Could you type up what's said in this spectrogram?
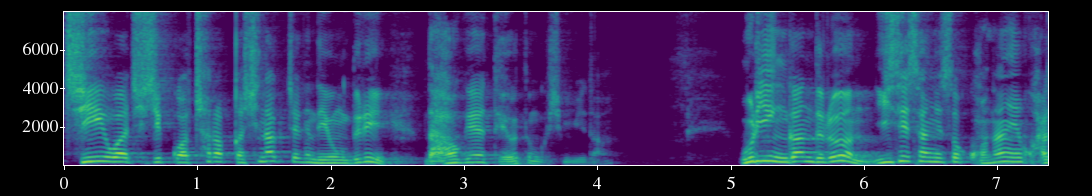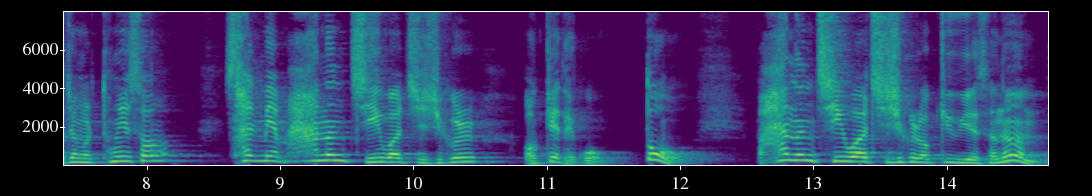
지혜와 지식과 철학과 신학적인 내용들이 나오게 되었던 것입니다. 우리 인간들은 이 세상에서 고난의 과정을 통해서 삶의 많은 지혜와 지식을 얻게 되고 또 많은 지혜와 지식을 얻기 위해서는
